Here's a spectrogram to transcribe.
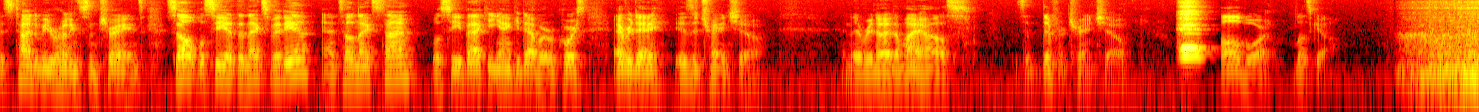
it's time to be running some trains. So we'll see you at the next video. And until next time, we'll see you back at Yankee Dabbler. Of course, every day is a train show. And every night at my house, it's a different train show. All aboard. Let's go.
